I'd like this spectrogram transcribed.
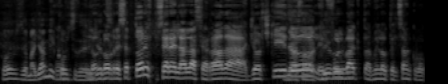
coach de Miami, coach de Lo- Jets. los receptores, pues era el ala cerrada George Kittle, el fullback también lo utilizaban como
